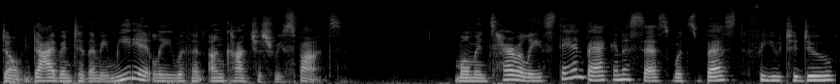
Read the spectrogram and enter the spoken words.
Don't dive into them immediately with an unconscious response. Momentarily stand back and assess what's best for you to do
